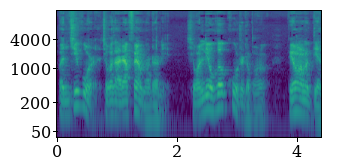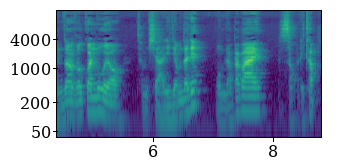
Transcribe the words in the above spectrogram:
本期故事就和大家分享到这里，喜欢六哥故事的朋友，别忘了点赞和关注哟。咱们下期节目再见，我们俩拜拜，萨瓦迪卡。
